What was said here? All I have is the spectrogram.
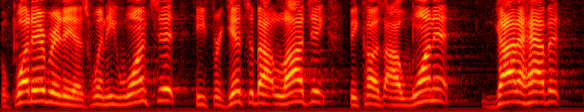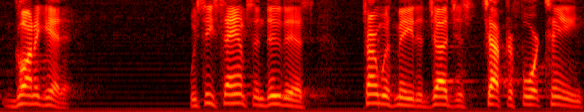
But whatever it is, when he wants it, he forgets about logic because I want it, gotta have it, gonna get it. We see Samson do this. Turn with me to Judges chapter 14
